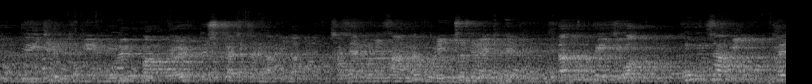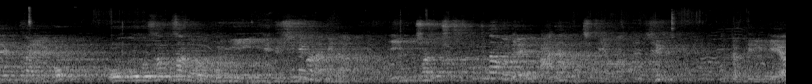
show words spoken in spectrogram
홈페이지를 통해 오늘 밤 12시까지 가능합니다. 자세한 문의 사항은 우리 인천 유나이티드 구단 홈페이지와 032-880-5533으로 문의해 주시기 바랍니다. 인천 축구 콩나무들의 많은 참여와 관심 부탁드릴게요.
